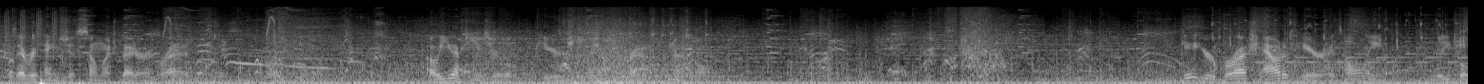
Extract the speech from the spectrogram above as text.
because everything's just so much better in red. Oh, you have to use your little computer cheat shot crap. No. Get your brush out of here. It's only legal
